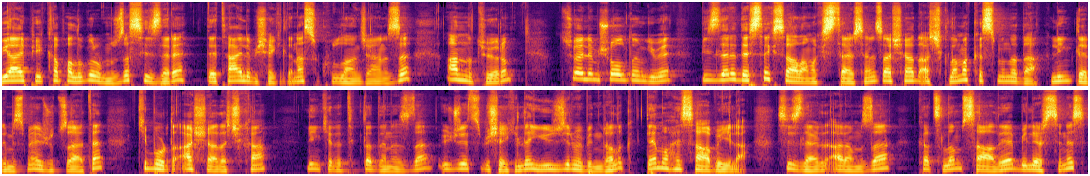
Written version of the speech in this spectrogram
VIP kapalı grubumuzda sizlere detaylı bir şekilde nasıl kullanacağınızı anlatıyorum. Söylemiş olduğum gibi bizlere destek sağlamak isterseniz aşağıda açıklama kısmında da linklerimiz mevcut zaten. Ki burada aşağıda çıkan linke de tıkladığınızda ücretsiz bir şekilde 120 bin liralık demo hesabıyla sizler de aramıza katılım sağlayabilirsiniz.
